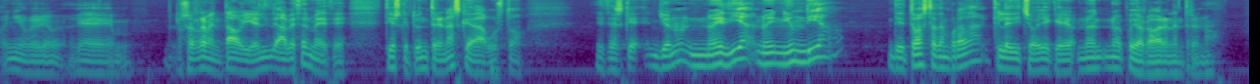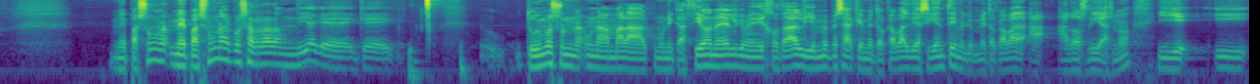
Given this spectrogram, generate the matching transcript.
Coño, que, que los he reventado. Y él a veces me dice, tío, es que tú entrenas que da gusto. Dices que yo no, no hay día, no hay ni un día de toda esta temporada que le he dicho, oye, que no, he- no he podido acabar el entreno. Me pasó una, me pasó una cosa rara un día que, que tuvimos una, una mala comunicación, él que me dijo tal, y yo me pensaba que me tocaba al día siguiente y me, me tocaba a, a dos días, ¿no? Y, y-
